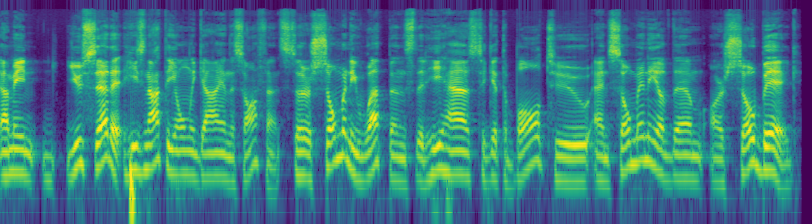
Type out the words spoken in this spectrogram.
I mean, you said it. He's not the only guy in this offense. So there's so many weapons that he has to get the ball to, and so many of them are so big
